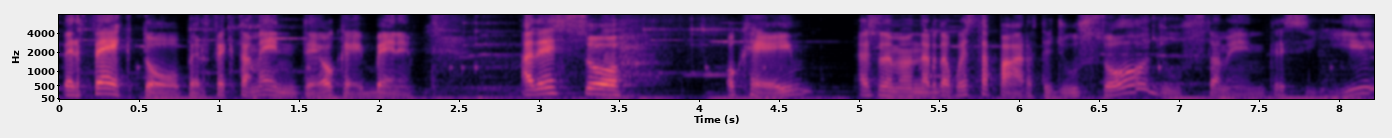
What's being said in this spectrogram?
Perfetto, perfettamente, ok, bene. Adesso... Ok Adesso dobbiamo andare da questa parte, giusto? Giustamente, sì.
